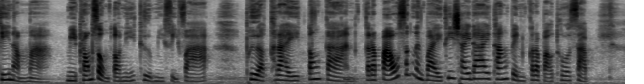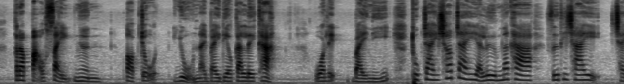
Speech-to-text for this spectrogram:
ที่นำมามีพร้อมส่งตอนนี้คือมีสีฟ้า เผื่อใครต้องการกระเป๋าสักหนึ่งใบที่ใช้ได้ทั้งเป็นกระเป๋าโทรศัพท์ กระเป๋าใส่เงิน ตอบโจทย์อยู่ในใบเดียวกันเลยค่ะ Wallet ใบนี้ ถูกใจชอบใจอย่าลืมนะคะ ซื้อที่ใช่ใช้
